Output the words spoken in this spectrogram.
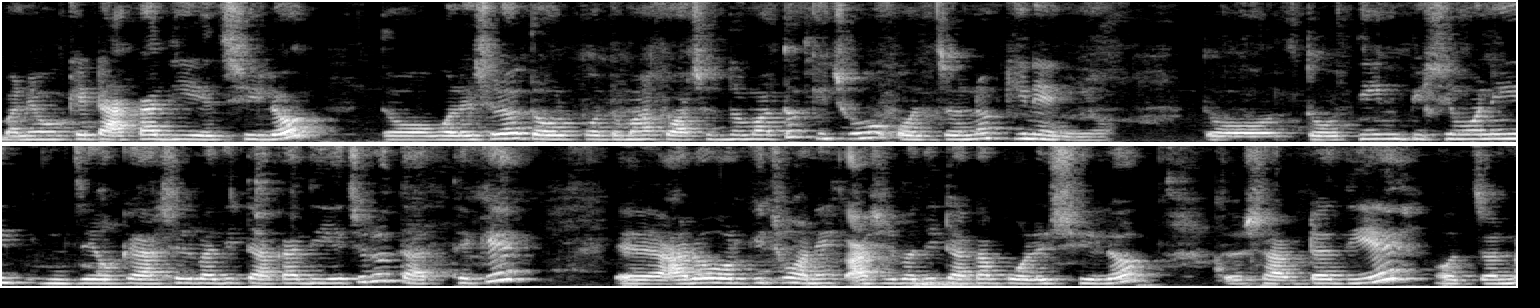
মানে ওকে টাকা দিয়েছিল। তো বলেছিল, তোর তোমার পছন্দ মতো কিছু ওর জন্য কিনে নিও। তো তো তিন পিসিমণি যে ওকে আশীর্বাদী টাকা দিয়েছিল, তার থেকে আরও ওর কিছু অনেক আশীর্বাদী টাকা পড়েছিল। তো সবটা দিয়ে ওর জন্য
